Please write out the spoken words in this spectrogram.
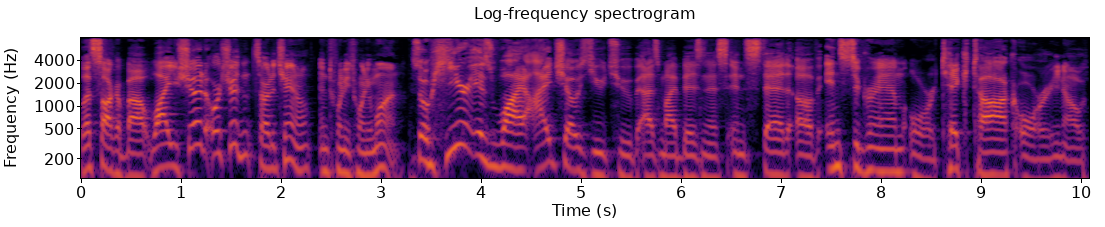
let's talk about why you should or shouldn't start a channel in 2021. So, here is why I chose YouTube as my business instead of Instagram or TikTok or, you know,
